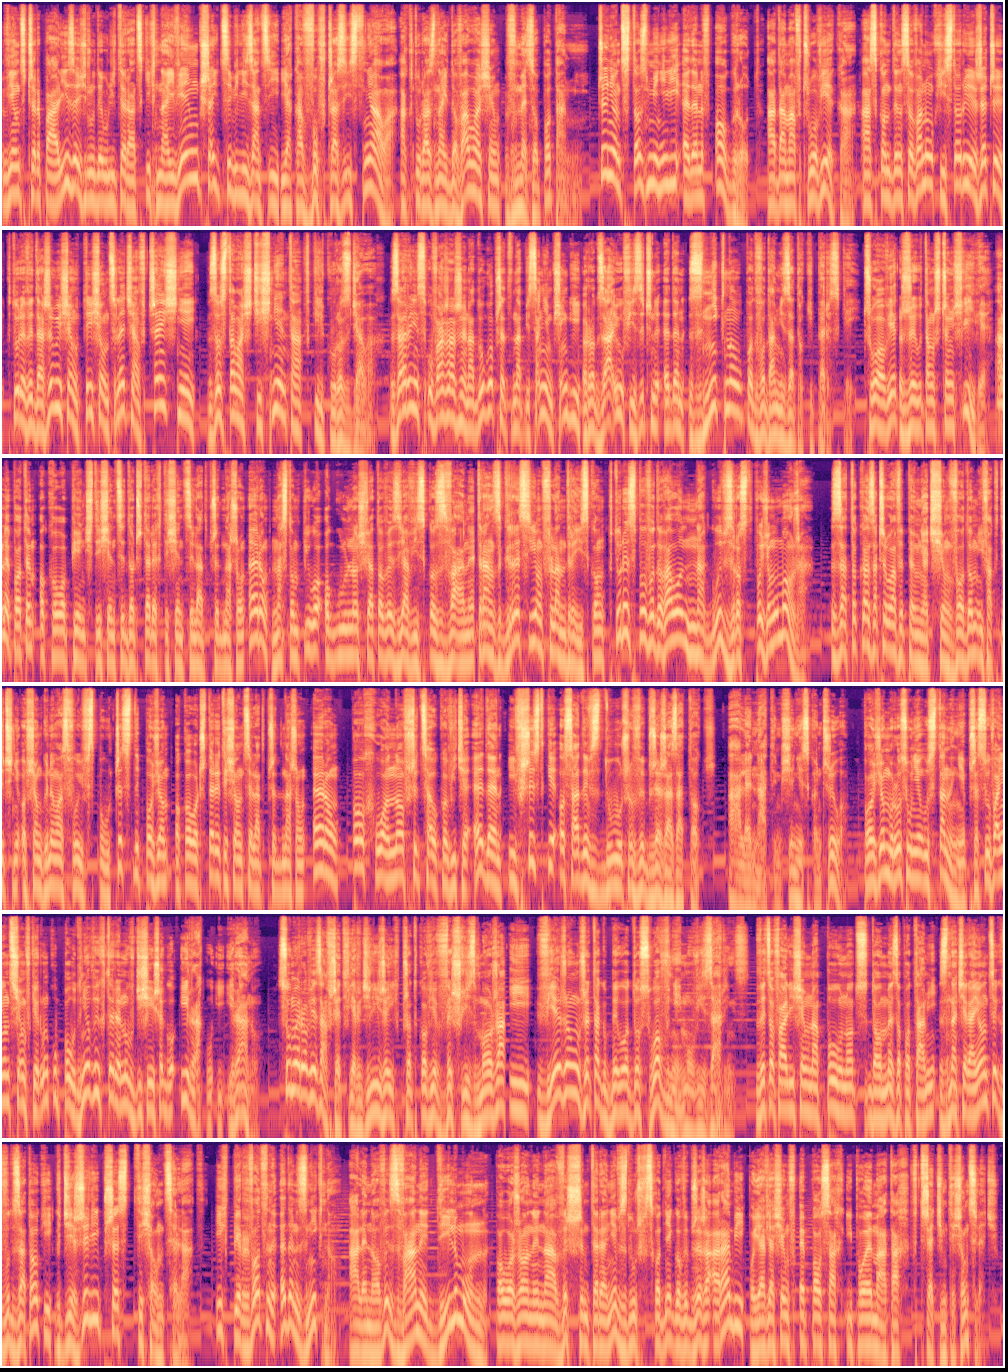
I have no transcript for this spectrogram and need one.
więc czerpali ze źródeł literackich największej cywilizacji, jaka wówczas istniała, a która znajdowała się w Mezopotamii. Czyniąc to, zmienili Eden w ogród, Adama w człowieka, a skondensowaną historię rzeczy, które wydarzyły się tysiąclecia wcześniej, została ściśnięta w kilku rozdziałach. Zarins uważa, że na długo przed napisaniem księgi rodzaju fizyczny Eden zniknął pod wodami Zatoki Perskiej. Człowiek żył tam szczęśliwie, ale potem około 5000 do 4000 lat przed naszą erą nastąpiło ogólnoświatowe zjawisko zwane transgresją flandryjską, które spowodowało nagły wzrost poziomu morza. Zatoka zaczęła wypełniać się wodą i faktycznie osiągnęła swój współczesny poziom około 4000 lat przed naszą erą, pochłonąwszy całkowicie Eden i wszystkie osady wzdłuż wybrzeża Zatoki. Ale na tym się nie skończyło. Poziom rósł nieustannie, przesuwając się w kierunku południowych terenów dzisiejszego Iraku i Iranu. Sumerowie zawsze twierdzili, że ich przodkowie wyszli z morza i wierzą, że tak było dosłownie, mówi Zarins. Wycofali się na północ do Mezopotamii z nacierających wód zatoki, gdzie żyli przez tysiące lat. Ich pierwotny Eden zniknął, ale nowy, zwany Dilmun, położony na wyższym terenie wzdłuż wschodniego wybrzeża Arabii, pojawia się w eposach i poematach w trzecim tysiącleciu.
